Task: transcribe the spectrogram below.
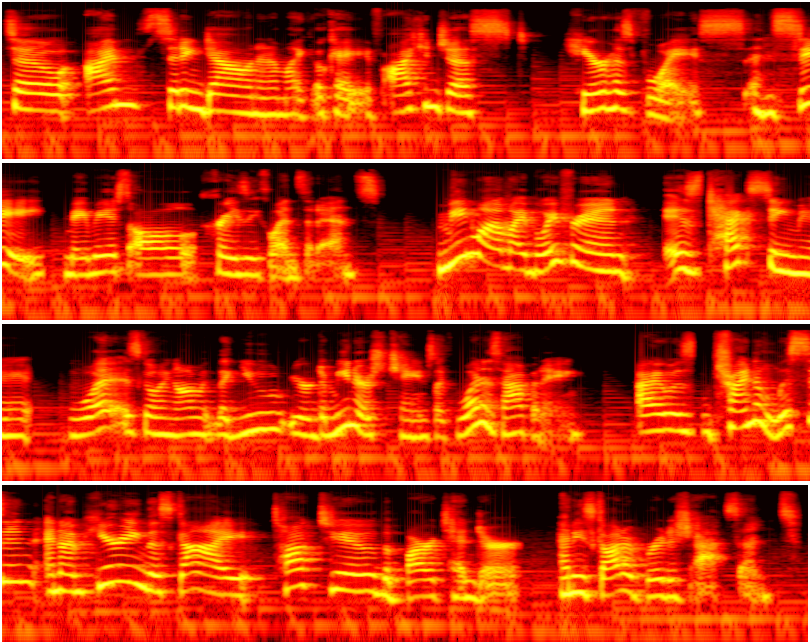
So I'm sitting down and I'm like, okay, if I can just hear his voice and see, maybe it's all crazy coincidence. Meanwhile, my boyfriend is texting me, what is going on with like you your demeanor's changed. Like what is happening? I was trying to listen and I'm hearing this guy talk to the bartender and he's got a British accent.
